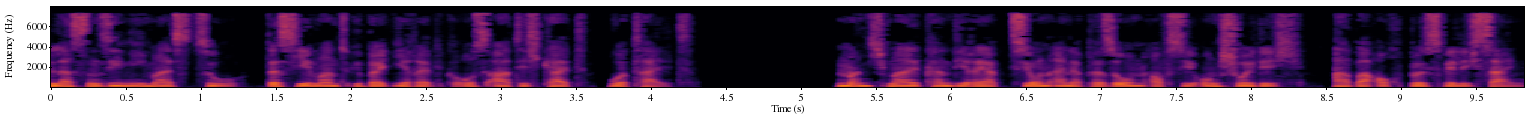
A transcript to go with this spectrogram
Lassen Sie niemals zu, dass jemand über Ihre Großartigkeit urteilt. Manchmal kann die Reaktion einer Person auf Sie unschuldig, aber auch böswillig sein.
